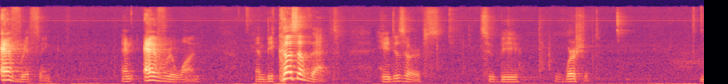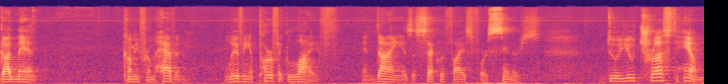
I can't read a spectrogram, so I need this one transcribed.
everything and everyone. And because of that, he deserves to be worshiped. God man coming from heaven, living a perfect life, and dying as a sacrifice for sinners. Do you trust him?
